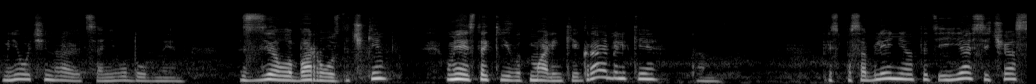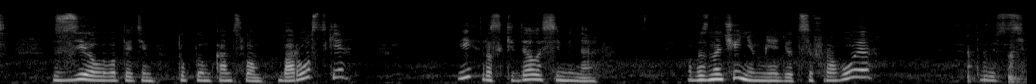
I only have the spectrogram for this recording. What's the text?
Мне очень нравятся, они удобные. Сделала бороздочки. У меня есть такие вот маленькие грабельки, там приспособления вот эти. И я сейчас сделала вот этим тупым концом бороздки и раскидала семена. Обозначение у меня идет цифровое. То есть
